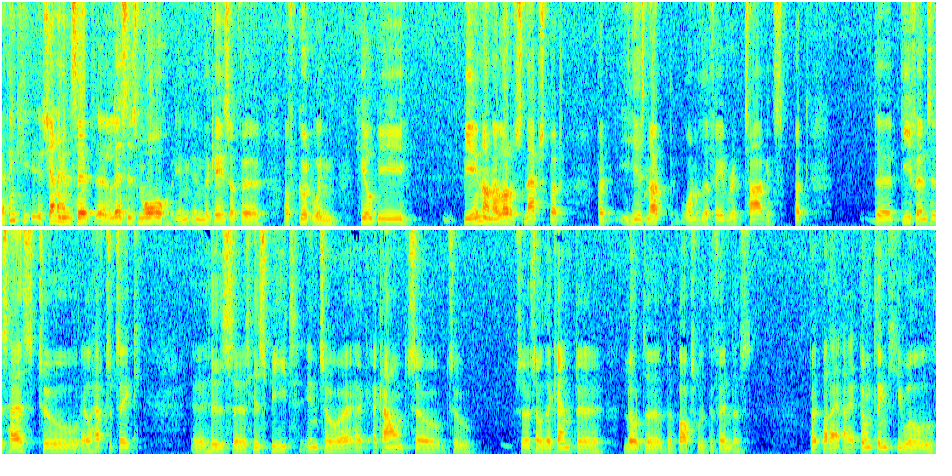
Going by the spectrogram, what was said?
I think he, Shanahan said uh, less is more in, in the case of uh, of Goodwin. He'll be be in on a lot of snaps, but but he is not one of the favorite targets. But the defenses has to will have to take uh, his uh, his speed into account so to so so they can't uh, load the, the box with defenders. But but I, I don't think he will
